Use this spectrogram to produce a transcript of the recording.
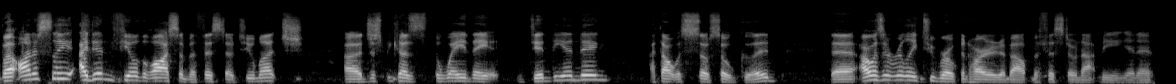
but honestly i didn't feel the loss of mephisto too much uh, just because the way they did the ending i thought was so so good that i wasn't really too brokenhearted about mephisto not being in it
